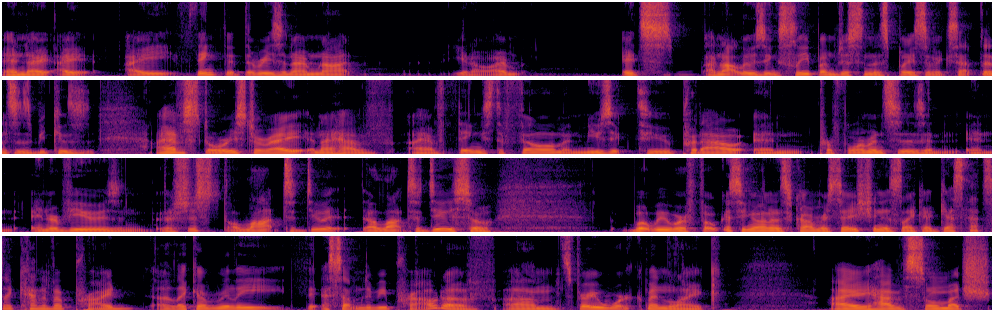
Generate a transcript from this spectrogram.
And i i i think that the reason i'm not you know i'm it's i'm not losing sleep i'm just in this place of acceptance is because i have stories to write and i have i have things to film and music to put out and performances and and interviews and there's just a lot to do it a lot to do so what we were focusing on in this conversation is like I guess that's like kind of a pride, uh, like a really th- something to be proud of. Um, it's very workmanlike. I have so much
